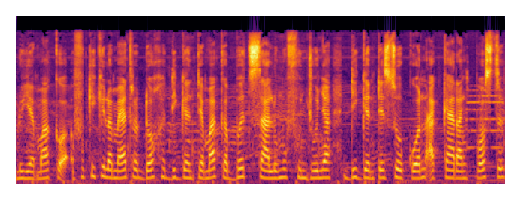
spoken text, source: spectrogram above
lu yem ak fukki kilomètre dox diggante mag bët saalumu Foundiougne diggante Sokone ak Karang Poste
